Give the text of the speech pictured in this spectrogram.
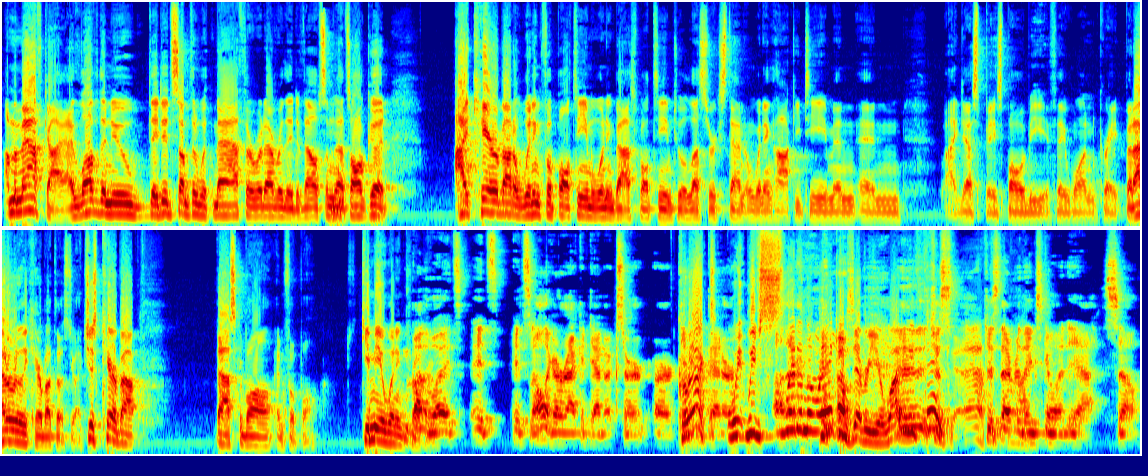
I'm a math guy. I love the new, they did something with math or whatever. They developed something that's all good. I care about a winning football team, a winning basketball team, to a lesser extent, a winning hockey team, and and I guess baseball would be if they won, great. But I don't really care about those two. I just care about basketball and football. Give me a winning By the way, it's it's it's not like our academics are are Correct. We, we've slid in the Uh, rankings every year. Why do you think? Just, Ah, just everything's going, yeah. So, all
